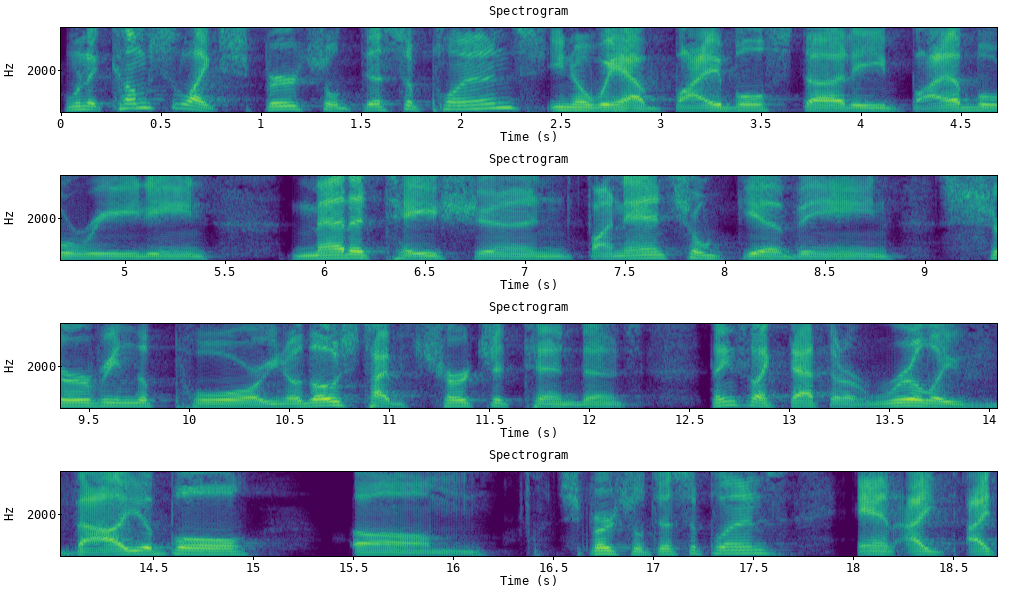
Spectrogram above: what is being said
when it comes to like spiritual disciplines, you know, we have Bible study, Bible reading, meditation, financial giving, serving the poor, you know, those type of church attendance, things like that that are really valuable um, spiritual disciplines. And I, I,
